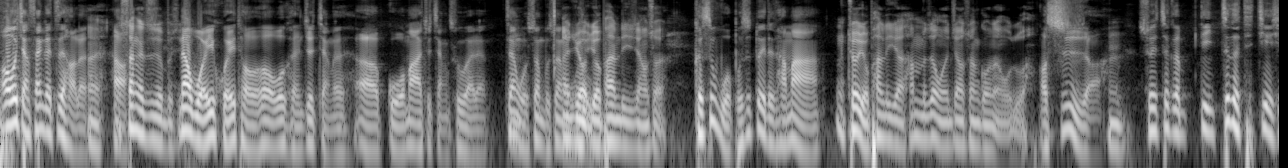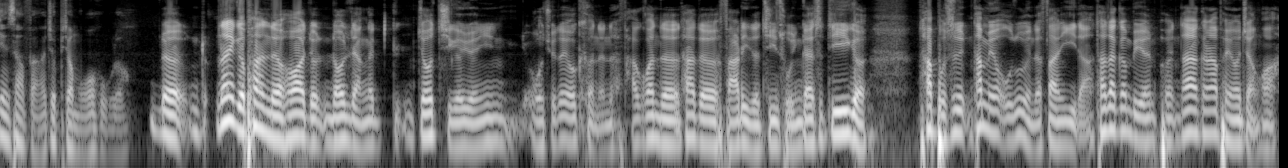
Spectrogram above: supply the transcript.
哦，我讲三个字好了，哎，好，三个字就不行。那我一回头后，我可能就讲了呃国骂就讲出来了，这样我算不算？有有判例这样算？可是我不是对着他骂啊，就有判例啊，他们认为这样算功能侮辱啊。哦，是啊，嗯，所以这个地这个界限上反而就比较模糊了。对，那个判的话，有有两个，就有几个原因，我觉得有可能的。法官的他的法理的基础应该是第一个，他不是他没有侮辱你的翻译的，他在跟别人朋，他在跟他朋友讲话，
